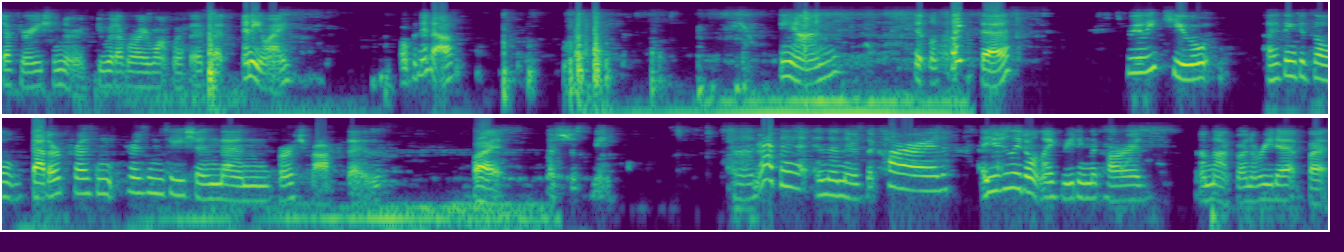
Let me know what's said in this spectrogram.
decoration or do whatever I want with it. But anyway, open it up. And it looks like this. It's really cute. I think it's a better present presentation than Birchbox is. But that's just me. Um, Unwrap it, and then there's the card. I usually don't like reading the cards. I'm not going to read it, but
